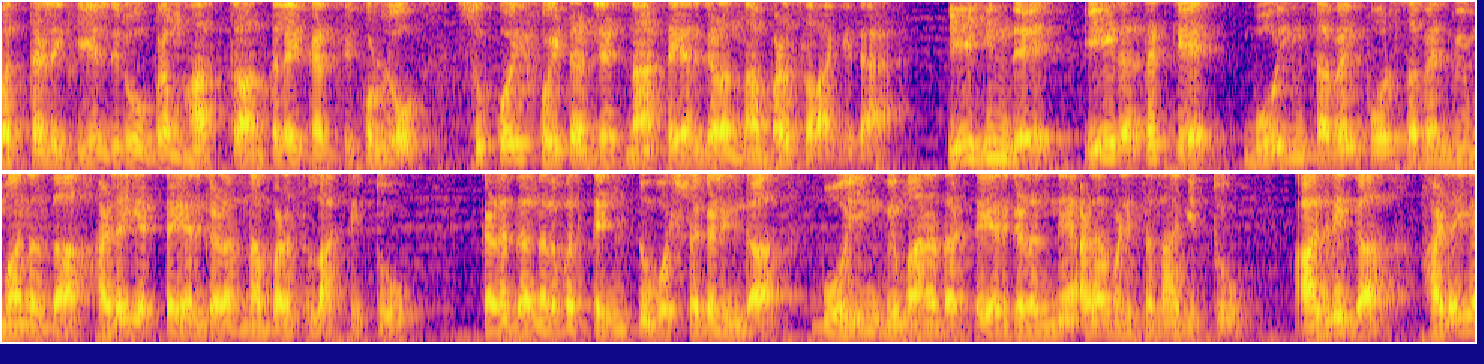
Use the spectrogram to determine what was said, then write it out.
ಬತ್ತಳಿಕೆಯಲ್ಲಿರೋ ಬ್ರಹ್ಮಾಸ್ತ್ರ ಅಂತಲೇ ಕರೆಸಿಕೊಳ್ಳೋ ಸುಕೋಯ್ ಫೈಟರ್ ಜೆಟ್ನ ಟೈರ್ಗಳನ್ನು ಬಳಸಲಾಗಿದೆ. ಈ ಹಿಂದೆ ಈ ರಥಕ್ಕೆ ಬೋಯಿಂಗ್ ಸೆವೆನ್ ಫೋರ್ ಸೆವೆನ್ ವಿಮಾನದ ಹಳೆಯ ಟೈರ್ಗಳನ್ನು ಬಳಸಲಾಗ್ತಿತ್ತು. ಕಳೆದ ನಲವತ್ತೆಂಟು ವರ್ಷಗಳಿಂದ ಬೋಯಿಂಗ್ ವಿಮಾನದ ಟೈರ್ಗಳನ್ನೇ ಅಳವಡಿಸಲಾಗಿತ್ತು. ಆದ್ರೀಗ ಹಳೆಯ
